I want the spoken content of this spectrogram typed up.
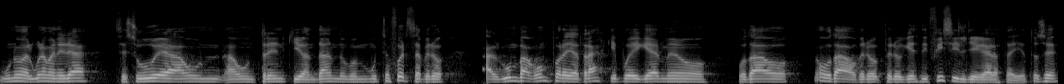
uno de alguna manera se sube a un, a un tren que iba andando con mucha fuerza, pero algún vagón por ahí atrás que puede quedar medio botado, no botado, pero, pero que es difícil llegar hasta ahí. Entonces,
